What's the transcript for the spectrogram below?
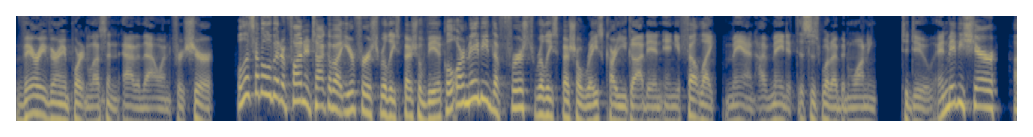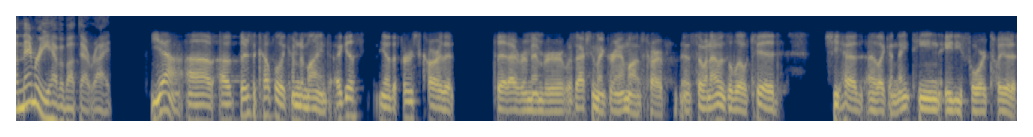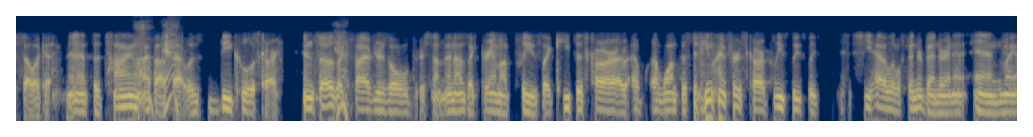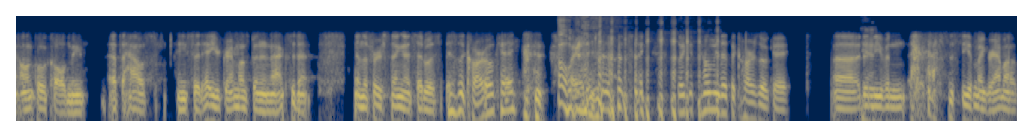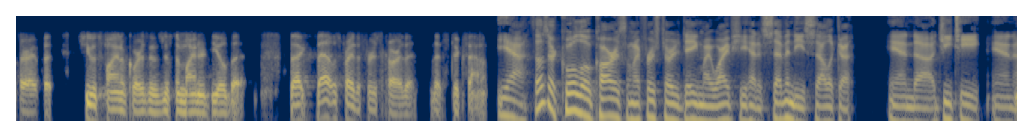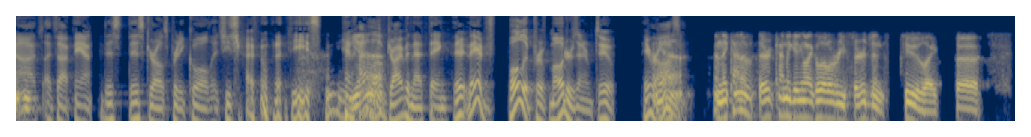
very, very important lesson out of that one for sure. Well, let's have a little bit of fun and talk about your first really special vehicle or maybe the first really special race car you got in and you felt like, man, I've made it. This is what I've been wanting to do. And maybe share a memory you have about that ride. Yeah, uh, uh, there's a couple that come to mind. I guess, you know, the first car that that I remember was actually my grandma's car. So when I was a little kid, she had uh, like a 1984 Toyota Celica, and at the time, oh, I thought yeah. that was the coolest car. And so I was yeah. like five years old or something, and I was like, "Grandma, please, like keep this car. I, I, I want this to be my first car. Please, please, please." She had a little fender bender in it, and my uncle called me at the house, and he said, "Hey, your grandma's been in an accident." And the first thing I said was, "Is the car okay?" Oh, like, like, like, tell me that the car's okay. Uh, I didn't even ask to see if my grandma was all right, but she was fine. Of course, it was just a minor deal, but that that was probably the first car that that sticks out. Yeah, those are cool little cars. When I first started dating my wife, she had a '70s Celica and uh, GT, and uh, mm-hmm. I thought, man, this this girl is pretty cool that she's driving one of these, and yeah. I love driving that thing. They're, they had bulletproof motors in them too. They were yeah. awesome, and they kind of they're kind of getting like a little resurgence too. Like the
